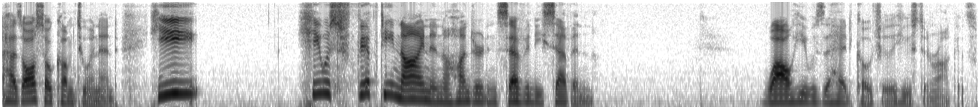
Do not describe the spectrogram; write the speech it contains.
has also come to an end. He he was 59 and 177 while he was the head coach of the Houston Rockets.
